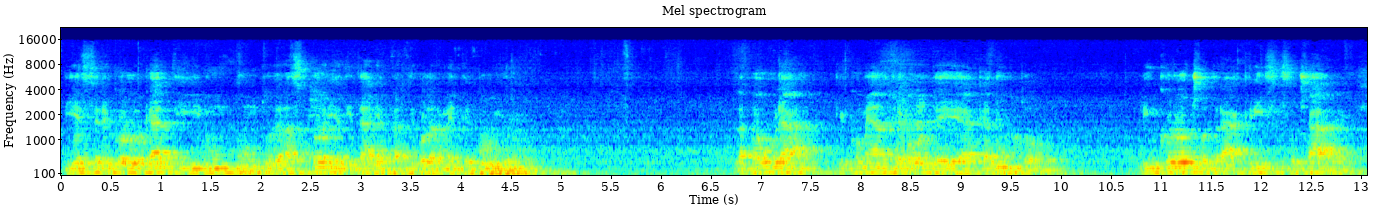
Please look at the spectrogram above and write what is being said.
di essere collocati in un punto della storia d'Italia particolarmente buio, la paura che come altre volte è accaduto, l'incrocio tra crisi sociale,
